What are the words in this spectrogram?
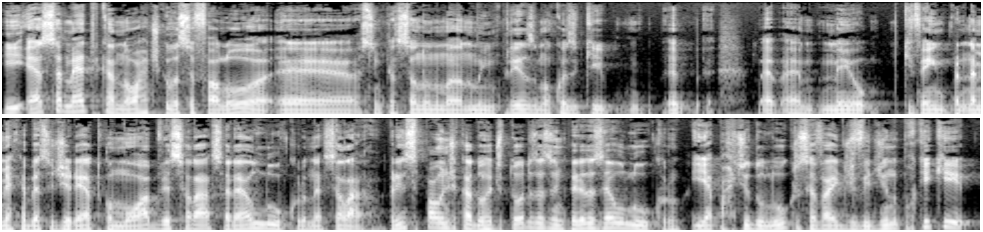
E essa métrica norte que você falou, é, assim, pensando numa, numa empresa, uma coisa que é, é, é, meio que vem na minha cabeça direto como óbvio, será, será lucro, né? Sei lá, o principal indicador de todas as empresas é o lucro. E a partir do lucro você vai dividindo. Por que, que,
